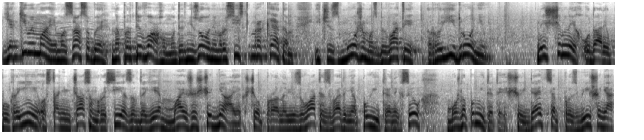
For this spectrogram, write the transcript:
Які ми маємо засоби на противагу модернізованим російським ракетам, і чи зможемо збивати рої дронів? Нищівних ударів по Україні останнім часом Росія завдає майже щодня. Якщо проаналізувати зведення повітряних сил, можна помітити, що йдеться про збільшення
